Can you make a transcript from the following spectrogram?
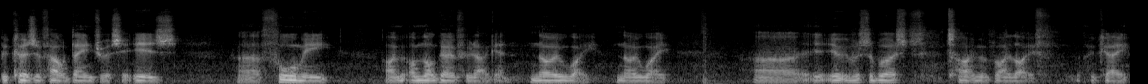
because of how dangerous it is uh, for me. I'm, I'm not going through that again. No way, no way. Uh, it, it was the worst time of my life. Okay,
